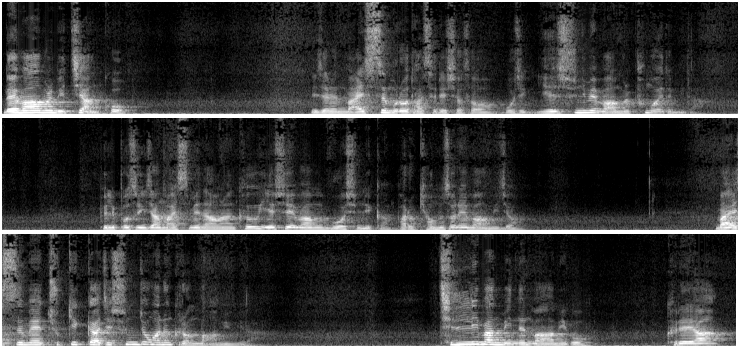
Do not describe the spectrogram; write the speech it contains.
내 마음을 믿지 않고 이제는 말씀으로 다스리셔서 오직 예수님의 마음을 품어야 됩니다. 빌립보스 2장 말씀에 나오는 그 예수의 마음은 무엇입니까? 바로 겸손의 마음이죠. 말씀에 죽기까지 순종하는 그런 마음입니다. 진리만 믿는 마음이고 그래야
